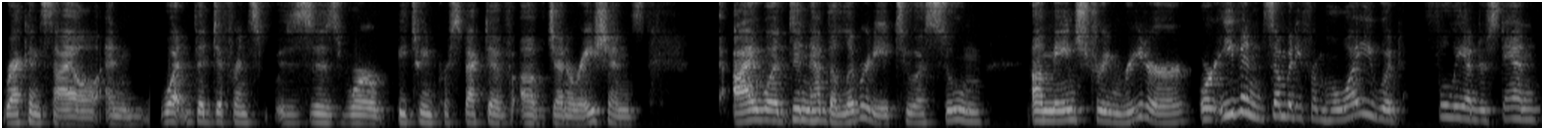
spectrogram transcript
reconcile and what the differences were between perspective of generations, I w- didn't have the liberty to assume a mainstream reader or even somebody from Hawaii would fully understand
